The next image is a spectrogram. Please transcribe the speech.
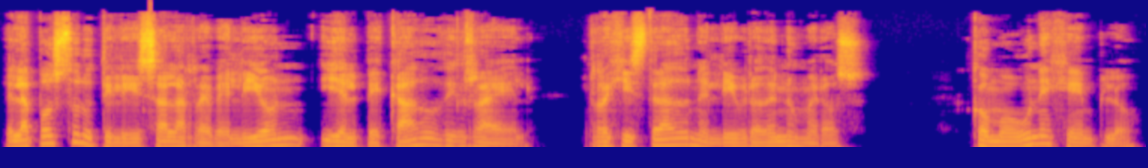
El apóstol utiliza la rebelión y el pecado de Israel, registrado en el libro de Números, como un ejemplo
